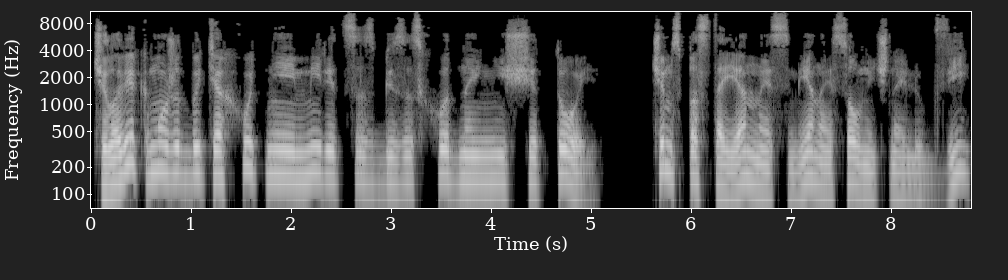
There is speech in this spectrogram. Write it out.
Человек, может быть, охотнее мириться с безысходной нищетой, чем с постоянной сменой солнечной любви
